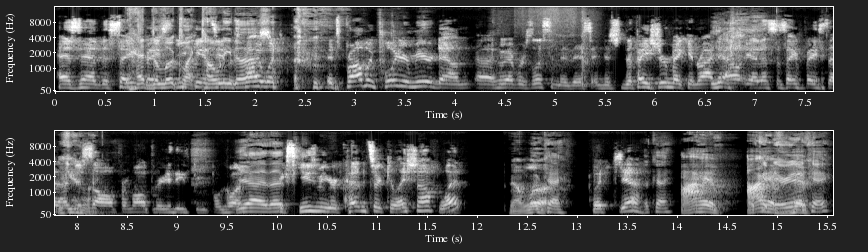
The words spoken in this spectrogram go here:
has had the same. Had to look You like Tony it. It's probably does? what- it's probably pull your mirror down. Uh, whoever's listening to this, and it's the face you're making right Yeah. now. Yeah, that's the same face that I Yeah. just saw from all three of these people. Going, Yeah, that's- excuse me, you're cutting circulation off. What? Now look, okay. But yeah, Okay. I have I Okay, have Dario, had- okay.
